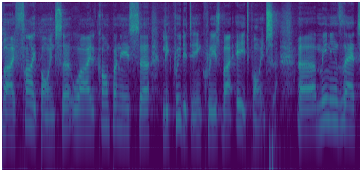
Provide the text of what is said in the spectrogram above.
by five points, uh, while companies' uh, liquidity increased by eight points, uh, meaning that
